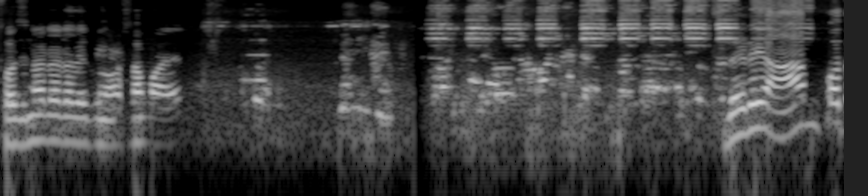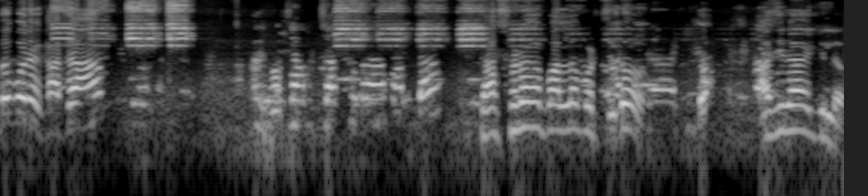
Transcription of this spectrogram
সজনা ডাটা দেখুন অসময়ের আম কত করে? কাঁচা আম? চারশো টাকা পাল্লা। চারশো টাকা পাল্লা পড়ছে তো? আশি টাকা কিলো।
